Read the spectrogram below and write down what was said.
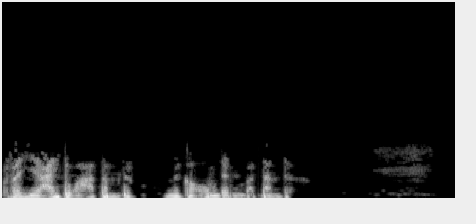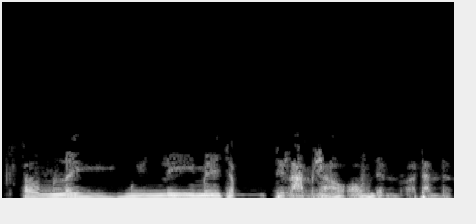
Phải giải tỏa tâm thức mới có ổn định và thanh tịnh. Ôm ly, nguyên ly mê chấp thì làm sao ổn định và thanh tịnh?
